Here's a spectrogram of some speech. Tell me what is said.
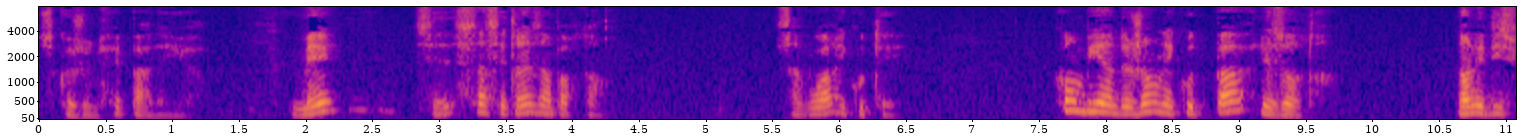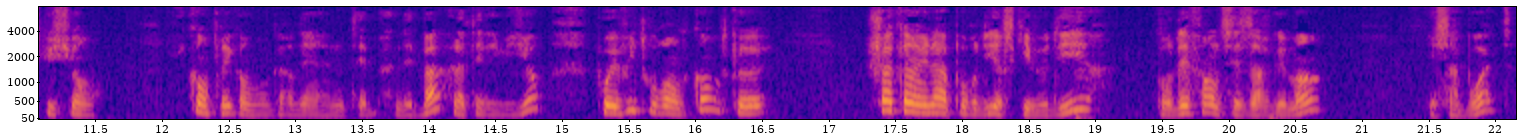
Ce que je ne fais pas d'ailleurs. Mais ça c'est très important. Savoir écouter. Combien de gens n'écoutent pas les autres dans les discussions, compris quand vous regardez un, débat à la télévision, vous pouvez vite vous rendre compte que chacun est là pour dire ce qu'il veut dire, pour défendre ses arguments et sa boîte,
